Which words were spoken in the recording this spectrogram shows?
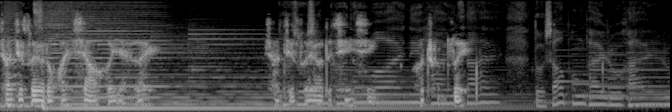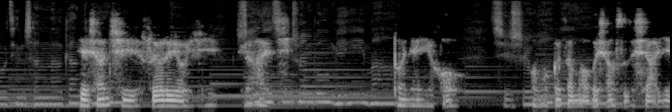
想起所有的欢笑和眼泪，想起所有的清醒和沉醉，也想起所有的友谊与爱情。多年以后，我们会在某个相似的夏夜，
